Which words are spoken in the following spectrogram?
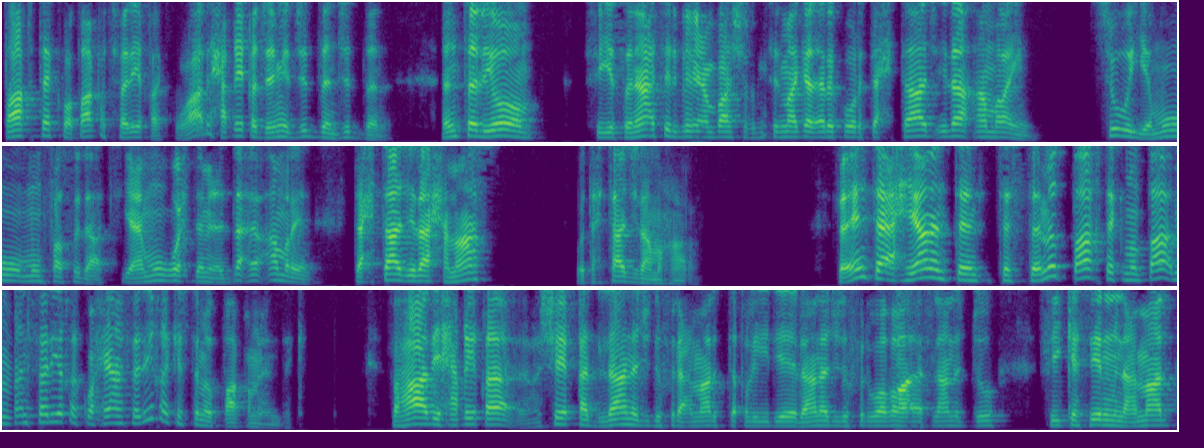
طاقتك وطاقة فريقك. وهذه حقيقة جميل جدا جدا. أنت اليوم في صناعة البيع المباشر مثل ما قال أريكور تحتاج إلى أمرين. سوية مو منفصلات يعني مو وحدة من لا أمرين تحتاج إلى حماس وتحتاج إلى مهارة. فأنت أحيانا تستمد طاقتك من طاق من فريقك وأحيانا فريقك يستمد طاقه من عندك. فهذه حقيقة شيء قد لا نجده في الأعمال التقليدية لا نجده في الوظائف لا نجده في كثير من الأعمال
